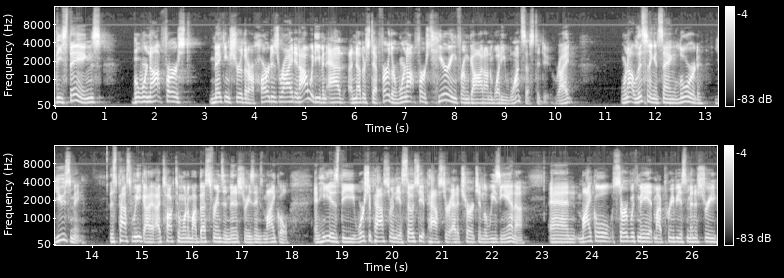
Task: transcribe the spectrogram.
these things, but we're not first making sure that our heart is right. And I would even add another step further. We're not first hearing from God on what He wants us to do, right? We're not listening and saying, Lord, use me. This past week, I, I talked to one of my best friends in ministry. His name's Michael, and he is the worship pastor and the associate pastor at a church in Louisiana. And Michael served with me at my previous ministry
